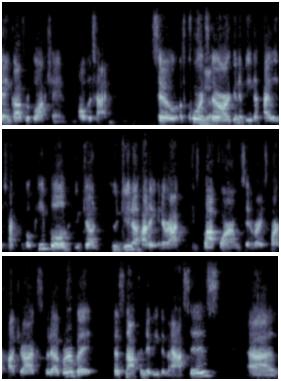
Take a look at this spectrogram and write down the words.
thank God for blockchain all the time. So of course yeah. there are going to be the highly technical people who don't who do know how to interact with these platforms and write smart contracts, whatever. But that's not going to be the masses. Um,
